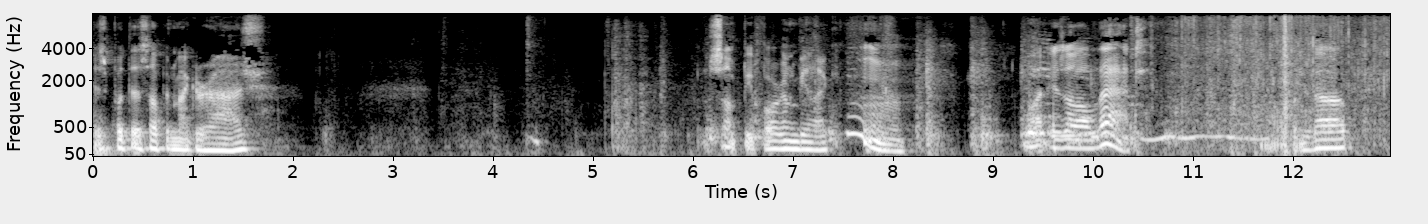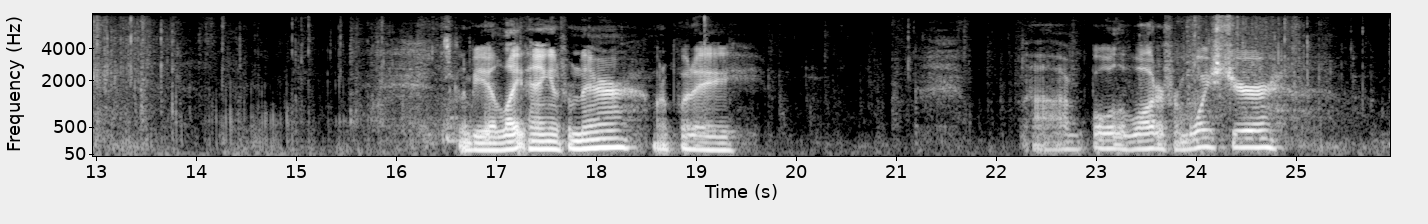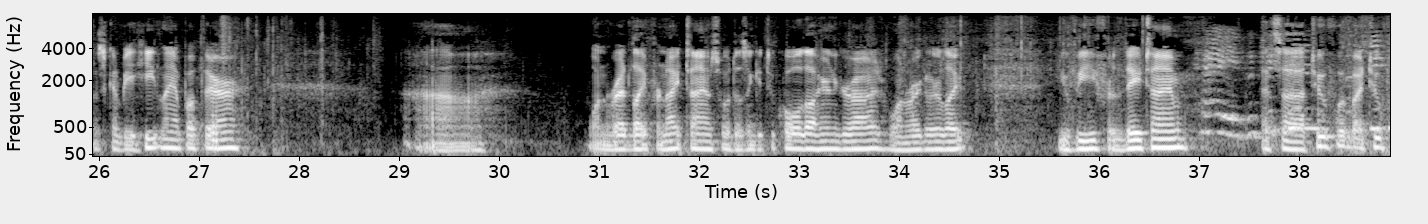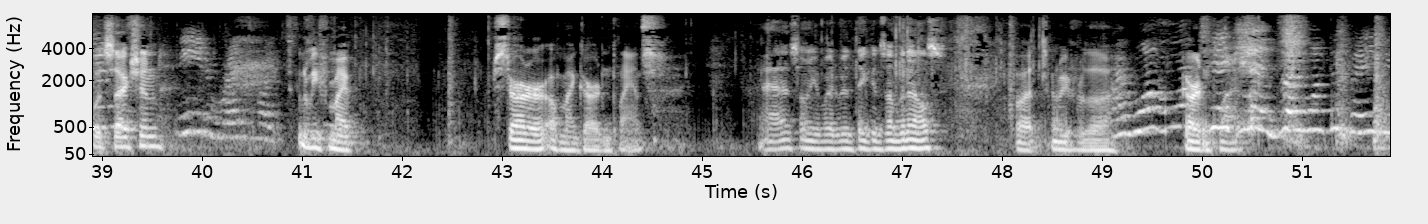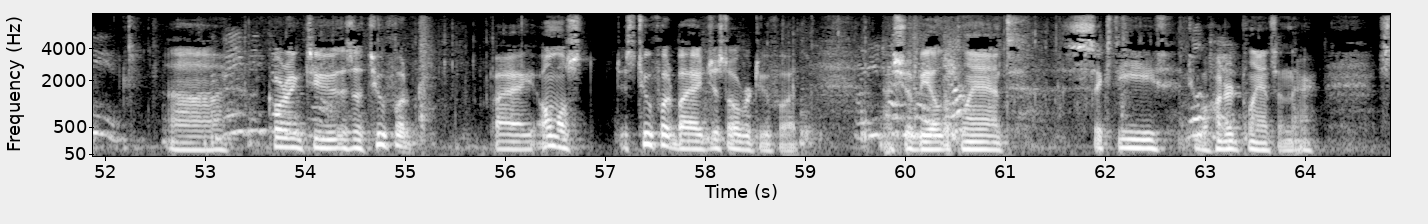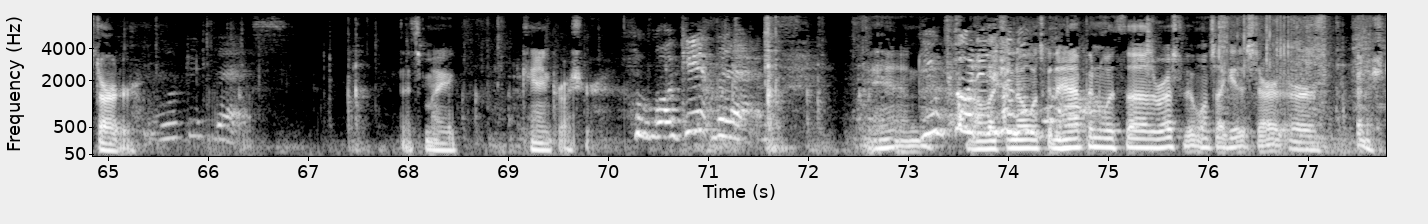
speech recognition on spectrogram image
just put this up in my garage. Some people are gonna be like, hmm, what is all that? Open it up. It's gonna be a light hanging from there. I'm gonna put a uh, bowl of water for moisture. There's gonna be a heat lamp up there. One red light for nighttime so it doesn't get too cold out here in the garage. One regular light UV for the daytime. That's a two foot by two foot section. It's gonna be for my starter of my garden plants. And some of you might have been thinking something else, but it's gonna be for the garden plants. I want the babies. Uh, according to, this is a two foot by almost, it's two foot by just over two foot. I should be able to plant 60 to 100 plants in there. Starter. Look at this. That's my can crusher. Look at this. And I'll let you know what's going to happen with uh, the rest of it once I get it started or finished.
